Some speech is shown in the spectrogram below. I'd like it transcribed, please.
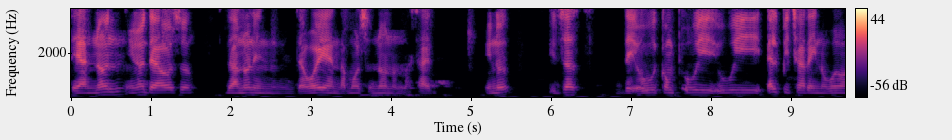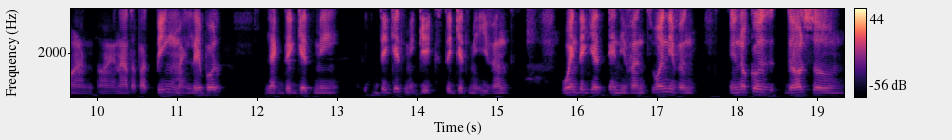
they are known. You know, they are also they are known in their way, and I'm also known on my side. You know, it's just they we comp- we we help each other in a way or, an- or another. But being my label, like they get me, they get me gigs, they get me events. When they get an event, when even you know, cause they also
